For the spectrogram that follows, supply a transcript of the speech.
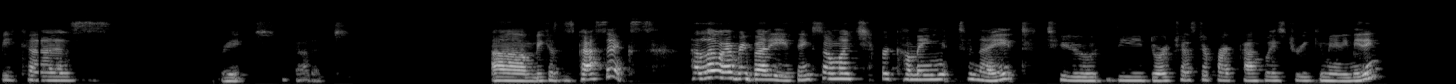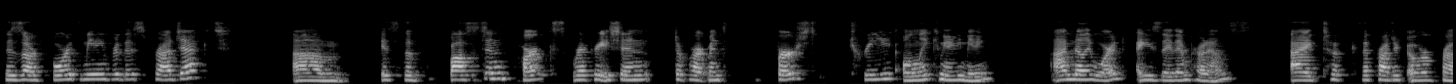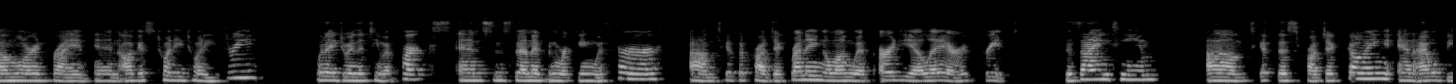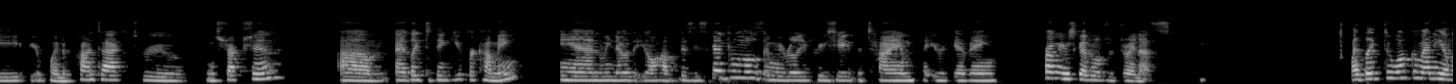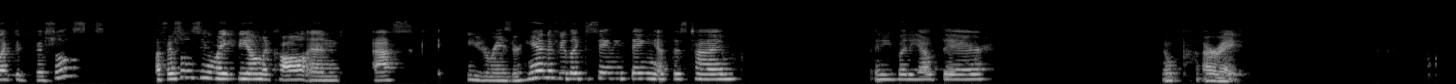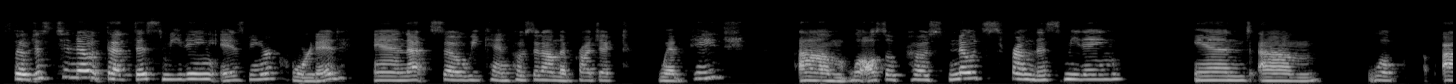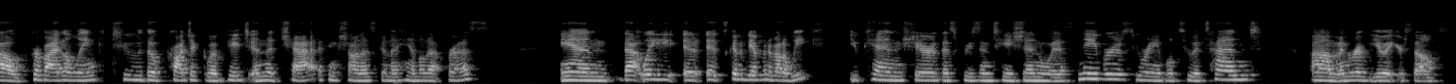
because, great, got it. Um, because it's past six. Hello, everybody. Thanks so much for coming tonight to the Dorchester Park Pathways Tree Community Meeting. This is our fourth meeting for this project. Um, it's the Boston Parks Recreation Department's first tree-only community meeting. I'm Nellie Ward. I use they, them pronouns. I took the project over from Lauren Bryant in August 2023 when I joined the team at Parks. And since then, I've been working with her um, to get the project running along with RDLA, our great design team, um, to get this project going. And I will be your point of contact through construction. Um, I'd like to thank you for coming. And we know that you all have busy schedules, and we really appreciate the time that you're giving from your schedule to join us. I'd like to welcome any elected officials, officials who might be on the call and ask you to raise your hand if you'd like to say anything at this time. Anybody out there? Nope. All right. So just to note that this meeting is being recorded and that's so we can post it on the project webpage. Um, we'll also post notes from this meeting and um, we'll I'll provide a link to the project webpage in the chat. I think Shauna's going to handle that for us. And that way it, it's going to be up in about a week. You can share this presentation with neighbors who aren't able to attend um, and review it yourself.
